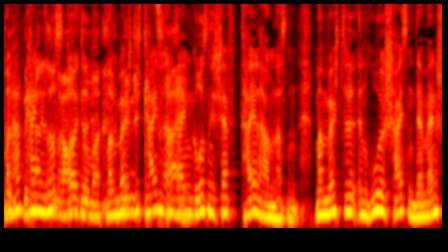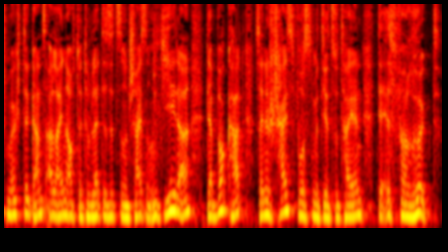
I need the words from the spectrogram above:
Man hat Eine keine Lust, Leute. Man möchte keinen an seinem großen Geschäft teilhaben lassen. Man möchte in Ruhe scheißen. Der Mensch möchte ganz alleine auf der Toilette sitzen und scheißen. Und jeder, der Bock hat, seine Scheißwurst mit dir zu teilen, der ist verrückt.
